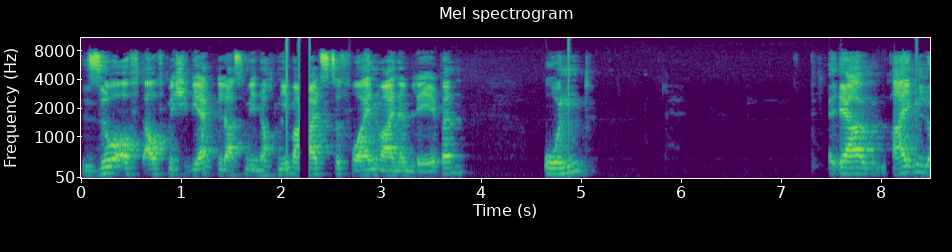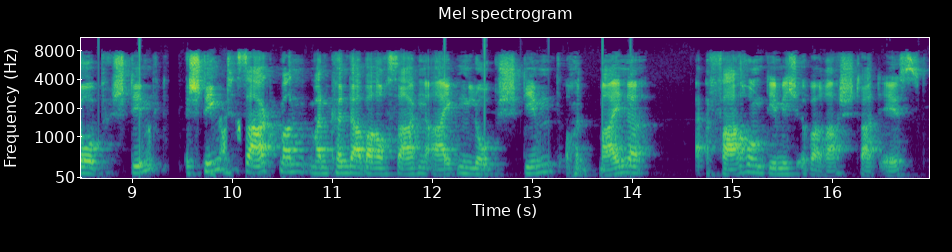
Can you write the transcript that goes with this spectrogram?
so oft auf mich wirken lassen wie noch niemals zuvor in meinem Leben. Und ja, Eigenlob stimmt, stinkt, sagt man. Man könnte aber auch sagen, Eigenlob stimmt. Und meine Erfahrung, die mich überrascht hat, ist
